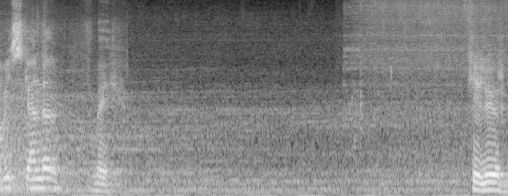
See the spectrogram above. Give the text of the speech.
Abi İskender Bey. Geliyorum.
